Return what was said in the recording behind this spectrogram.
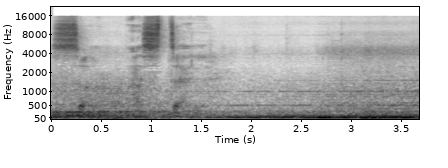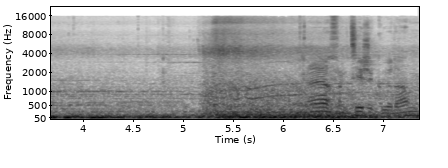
So, Astel. Ja, fängt eh schon gut an.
